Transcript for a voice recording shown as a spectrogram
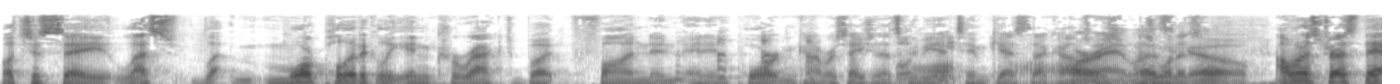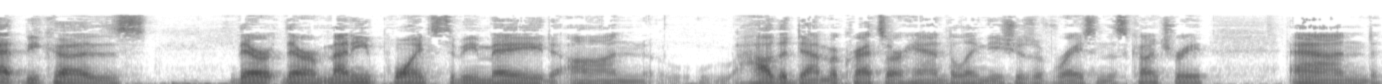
let's just say less, more politically incorrect, but fun and, and important conversation. That's going to be at timcast.com. All So right, I just let's wanna- go. I want to stress that because there there are many points to be made on how the Democrats are handling the issues of race in this country, and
